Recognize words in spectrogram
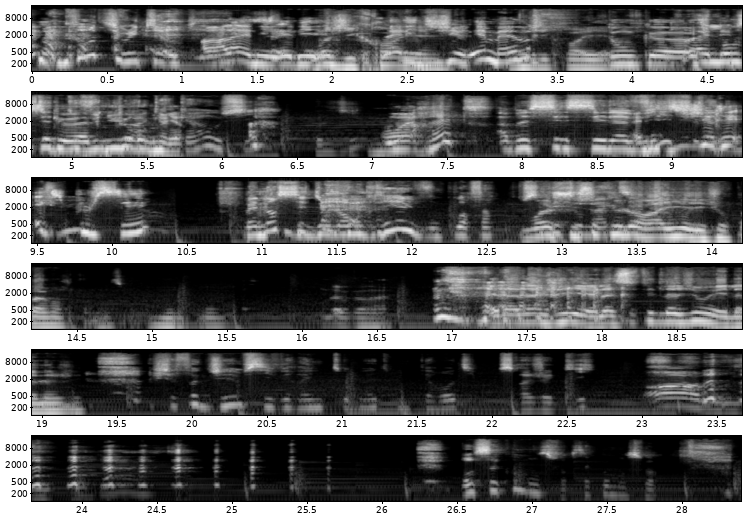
Comment tu voulais qu'il revienne? Alors là, elle est, elle est, Moi, j'y là, croyais. elle est digérée même. Moi, j'y croyais. Donc, euh, Elle je est pense peut-être qu'elle devenue peut un caca aussi. faut le dire. Ouais. Arrête Ah bah c'est c'est la Elle vie. nature. expulsée. Maintenant c'est de l'engrais, ils vont pouvoir faire pousser Moi, je suis sûr que Lauralie, elle est toujours pas morte. On la verra. Elle a nagé, elle a sauté de l'avion et elle a nagé. À chaque fois que James il verra une tomate ou une carotte, il pensera à Jackie. Oh, Bon, ça commence fort, ça commence fort.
